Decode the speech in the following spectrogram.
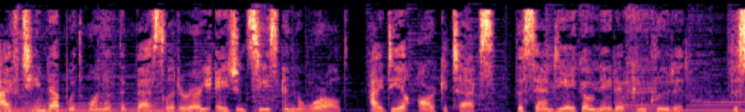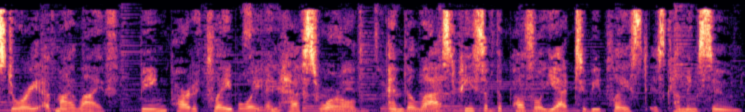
I've teamed up with one of the best literary agencies in the world, Idea Architects, the San Diego native concluded. The story of my life, being part of Playboy and Hef's world, and the last piece of the puzzle yet to be placed is coming soon.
